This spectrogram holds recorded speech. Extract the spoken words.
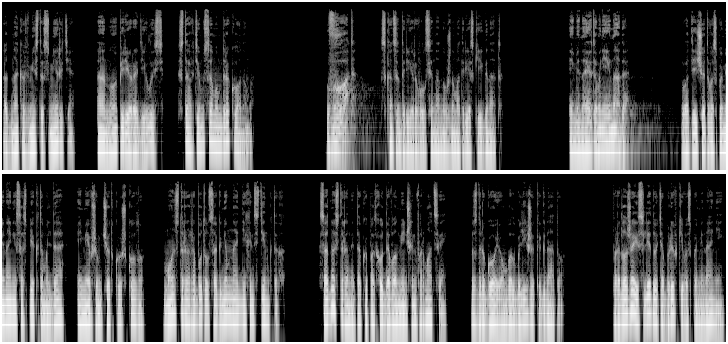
Однако вместо смерти оно переродилось, став тем самым драконом. «Вот», — сконцентрировался на нужном отрезке Игнат. «Именно это мне и надо». В отличие от воспоминаний с аспектом льда, имевшим четкую школу, монстр работал с огнем на одних инстинктах. С одной стороны, такой подход давал меньше информации, с другой он был ближе к Игнату. Продолжая исследовать обрывки воспоминаний,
